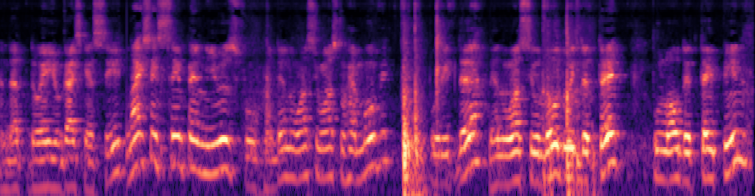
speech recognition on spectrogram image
And that the way you guys can see it. Nice and simple and useful. And then once you want to remove it, put it there. Then once you load with the tape, pull all the tape in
